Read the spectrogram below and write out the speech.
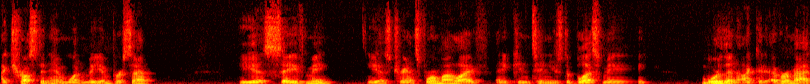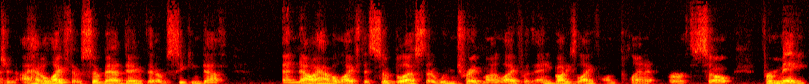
I trust in Him 1 million percent. He has saved me, He has transformed my life, and He continues to bless me more than I could ever imagine. I had a life that was so bad, Dave, that I was seeking death. And now I have a life that's so blessed that I wouldn't trade my life with anybody's life on planet Earth. So for me,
